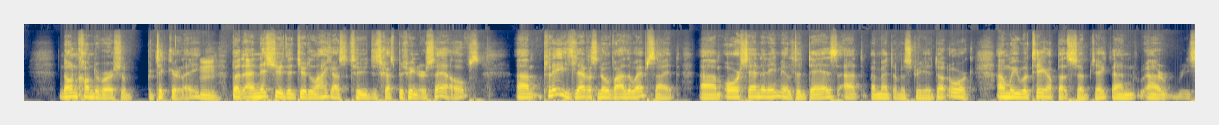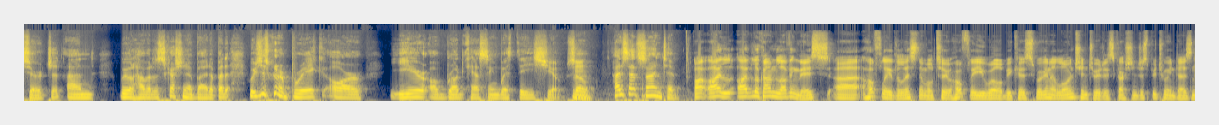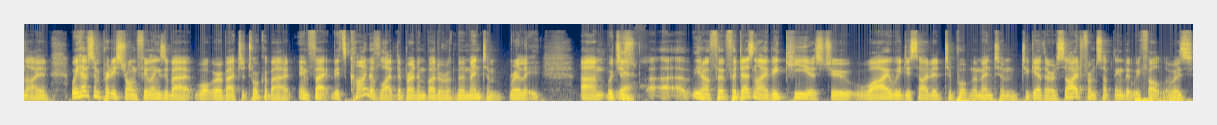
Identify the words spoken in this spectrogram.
non controversial particularly, mm. but an issue that you'd like us to discuss between ourselves, um, please let us know via the website um, or send an email to des at momentumaustralia.org and we will take up that subject and uh, research it and we will have a discussion about it. But we're just going to break our year of broadcasting with the show. So mm. How does that sound, Tim? I, I, I look. I'm loving this. Uh, hopefully, the listener will too. Hopefully, you will, because we're going to launch into a discussion just between Des and I, and we have some pretty strong feelings about what we're about to talk about. In fact, it's kind of like the bread and butter of momentum, really, um, which yeah. is, uh, uh, you know, for for Des and I, a big key as to why we decided to put momentum together. Aside from something that we felt was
